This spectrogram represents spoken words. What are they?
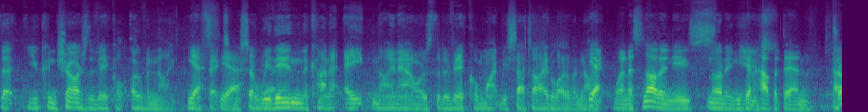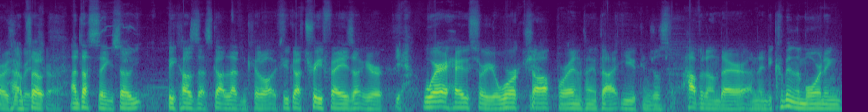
that you can charge the vehicle overnight. Yes, yeah, So yeah. within the kind of eight nine hours that a vehicle might be sat idle overnight. Yeah, when it's not in use, Not in you can have it then Have- charge have it So, charged. and that's the thing. So, because that's got 11 kilowatt, if you've got three phase at your Yeah. warehouse or your workshop or anything like that, you can just have it on there, and then you come in the morning,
